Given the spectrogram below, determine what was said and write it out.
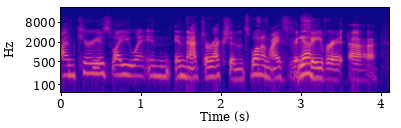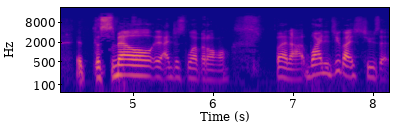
I'm curious why you went in in that direction. It's one of my fa- Yeah. favorite. Uh, it, the smell. I just love it all. But uh, why did you guys choose it?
